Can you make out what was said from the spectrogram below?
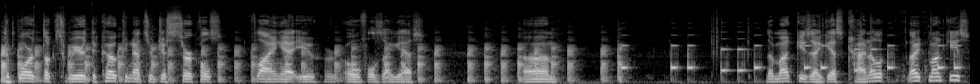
The board looks weird. The coconuts are just circles flying at you, or ovals, I guess. Um, the monkeys, I guess, kind of look like monkeys.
